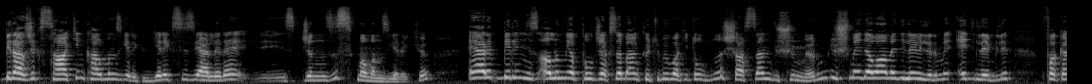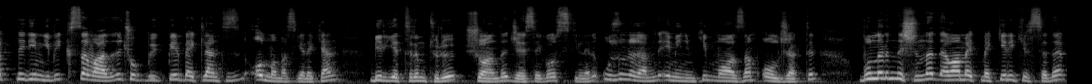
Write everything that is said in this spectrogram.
birazcık sakin kalmanız gerekiyor. Gereksiz yerlere e, canınızı sıkmamanız gerekiyor. Eğer biriniz alım yapılacaksa ben kötü bir vakit olduğunu şahsen düşünmüyorum. Düşmeye devam edilebilir mi? Edilebilir. Fakat dediğim gibi kısa vadede çok büyük bir beklentinizin olmaması gereken bir yatırım türü şu anda CSGO skinleri. Uzun dönemde eminim ki muazzam olacaktır. Bunların dışında devam etmek gerekirse de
